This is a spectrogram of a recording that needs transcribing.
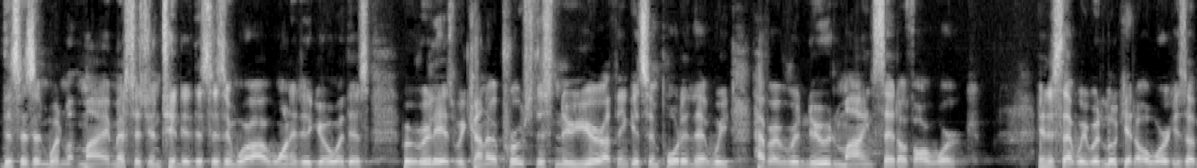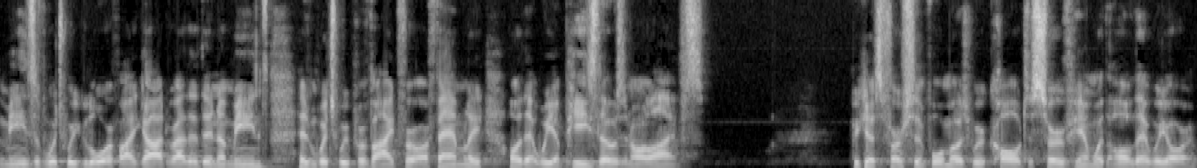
This isn't what my message intended. This isn't where I wanted to go with this. But really, as we kind of approach this new year, I think it's important that we have a renewed mindset of our work. And it's that we would look at our work as a means of which we glorify God rather than a means in which we provide for our family or that we appease those in our lives. Because first and foremost, we're called to serve Him with all that we are.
